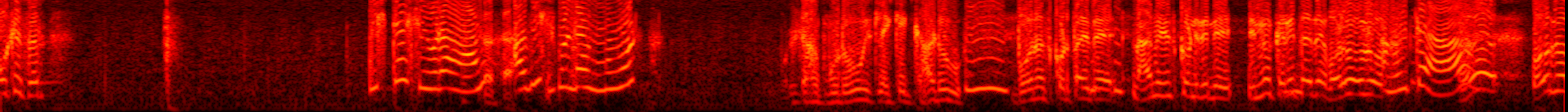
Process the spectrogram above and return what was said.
ಓಕೆ ಸರ್ ಇಷ್ಟೇ ಶಿವರಾಮ್ ಅವಿಶ್ bulldog mood bulldog mood is like god hmm. Bonus ಕೊಡ್ತಾ ಇದೆ. ನಾನು ಇಸ್ಕೊಂಡಿದ್ದೀನಿ ಇನ್ನೂ ಕರೀತಾ ಇದೆ. ಹೋಗು. ಹೌದಾ? ಹೋಗು.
